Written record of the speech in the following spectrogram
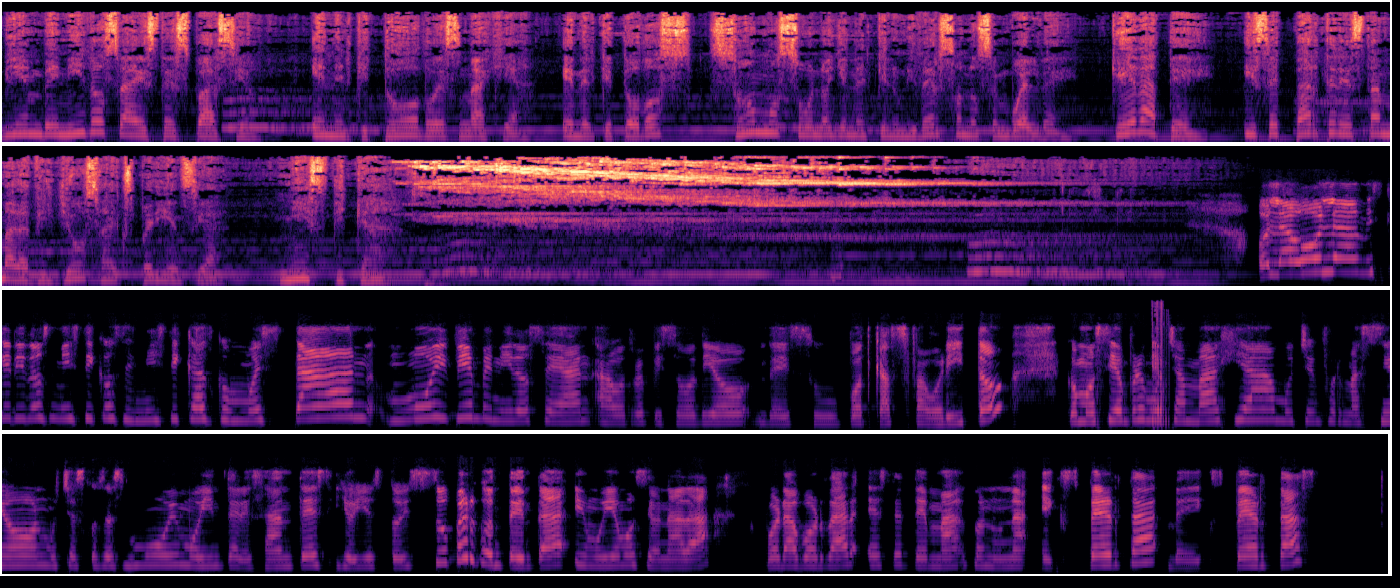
Bienvenidos a este espacio en el que todo es magia, en el que todos somos uno y en el que el universo nos envuelve. Quédate y sé parte de esta maravillosa experiencia mística. Místicos y místicas, ¿cómo están? Muy bienvenidos sean a otro episodio de su podcast favorito. Como siempre, mucha magia, mucha información, muchas cosas muy, muy interesantes y hoy estoy súper contenta y muy emocionada por abordar este tema con una experta de expertas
